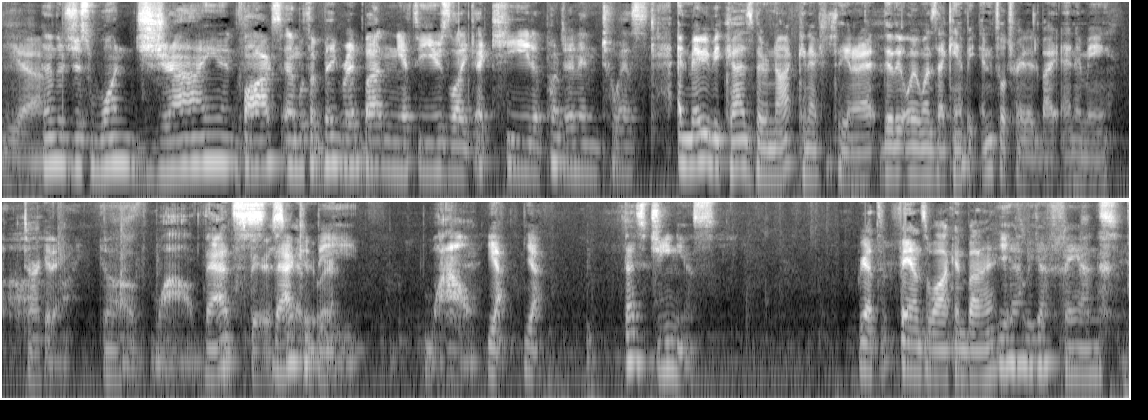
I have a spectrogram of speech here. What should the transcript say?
Yeah. And then there's just one giant box, and with a big red button, you have to use like a key to put it in twist. And maybe because they're not connected to the internet, they're the only ones that can't be infiltrated by enemy targeting. Oh wow, that's Conspiracy that could everywhere. be wow. Yeah. Yeah. That's genius. We got the fans walking by. Yeah, we got fans.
